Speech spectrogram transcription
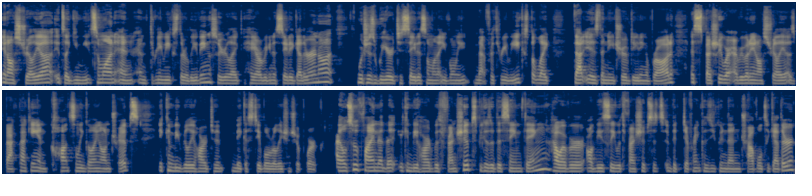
In australia it's like you meet someone and in three weeks they're leaving so you're like hey are we going to stay together or not which is weird to say to someone that you've only met for three weeks, but like that is the nature of dating abroad, especially where everybody in Australia is backpacking and constantly going on trips. It can be really hard to make a stable relationship work. I also find that, that it can be hard with friendships because of the same thing. However, obviously with friendships it's a bit different because you can then travel together.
